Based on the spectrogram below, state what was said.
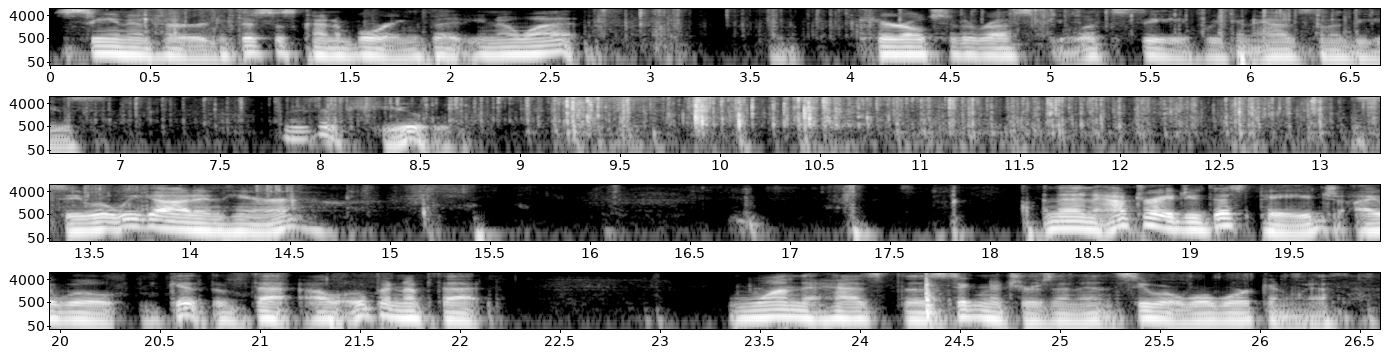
seen and heard. This is kind of boring, but you know what? Carol to the rescue. Let's see if we can add some of these. These are cute. See what we got in here. And then after I do this page, I will get that, I'll open up that one that has the signatures in it and see what we're working with.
